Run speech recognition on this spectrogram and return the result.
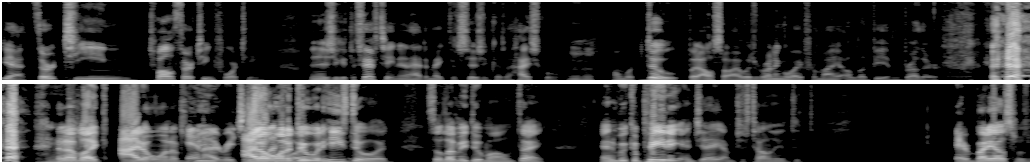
yeah, 13, 12, 13, 14. And as you get to 15, and I had to make the decision because of high school mm-hmm. on what to do. But also, I was running away from my Olympian brother. and I'm mm. like, I don't want to Can be, I reach I don't want to do what he's doing. So let me do my own thing. And we're competing. And Jay, I'm just telling you, everybody else was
